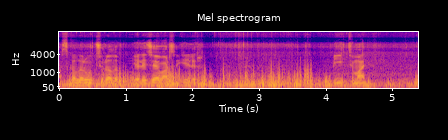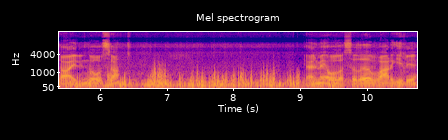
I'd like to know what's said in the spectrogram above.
Askaları uçuralım. Geleceği varsa gelir. Bir ihtimal dahilinde olsa gelme olasılığı var gibi.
